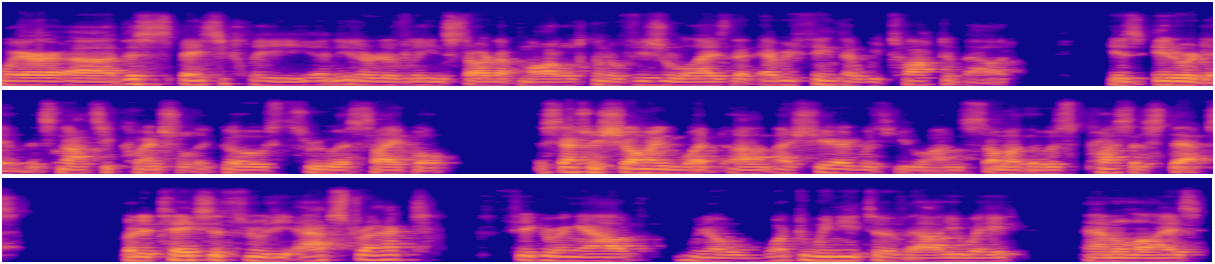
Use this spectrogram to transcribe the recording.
where uh, this is basically an iterative lean startup model. to kind of visualize that everything that we talked about is iterative. It's not sequential. It goes through a cycle, essentially showing what um, I shared with you on some of those process steps. But it takes it through the abstract, figuring out, you know, what do we need to evaluate, analyze,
